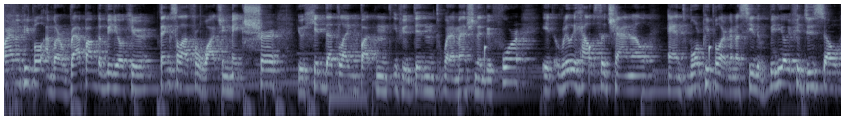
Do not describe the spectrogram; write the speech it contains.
Alright my people, I'm gonna wrap up the video here. Thanks a lot for watching. Make sure you hit that like button if you didn't when I mentioned it before. It really helps the channel and more people are gonna see the video if you do so,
